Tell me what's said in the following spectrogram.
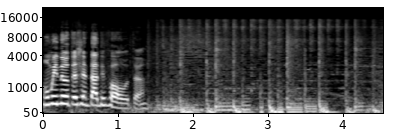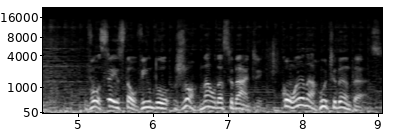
Um minuto e a gente está de volta. Você está ouvindo Jornal da Cidade, com Ana Ruth Dantas.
